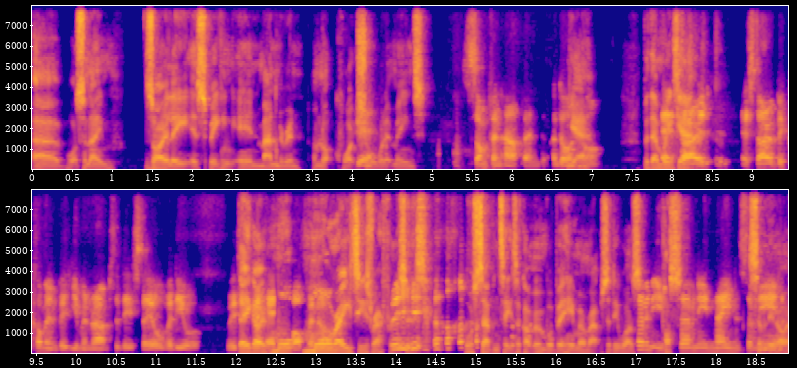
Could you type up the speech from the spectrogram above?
uh, what's her name? Xia Li is speaking in Mandarin. I'm not quite Yeah. sure what it means. Something happened. I don't Yeah. know. But then we It get started. It started becoming the Human Rhapsody style video. there you just the go more more. 80s references or 70s. I can't remember what Bohemian Rhapsody was. 70, Poss- 79 and 78, I 79.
